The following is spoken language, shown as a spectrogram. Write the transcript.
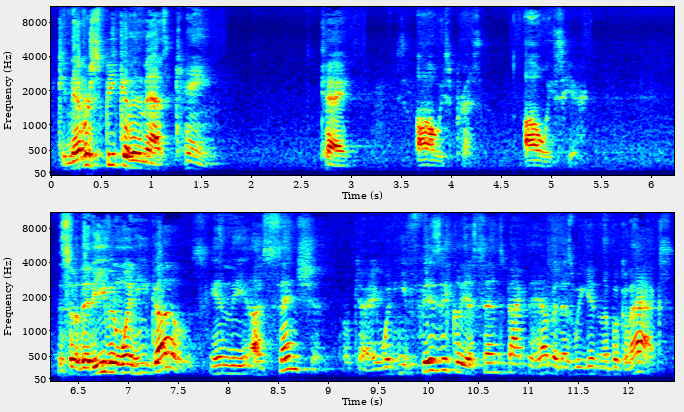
You can never speak of him as came. Okay? He's always present, always here. And so that even when he goes in the ascension, okay, when he physically ascends back to heaven, as we get in the book of Acts,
